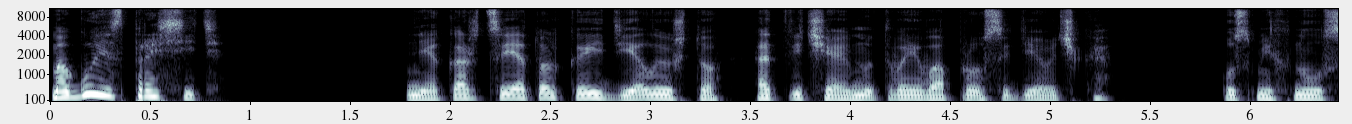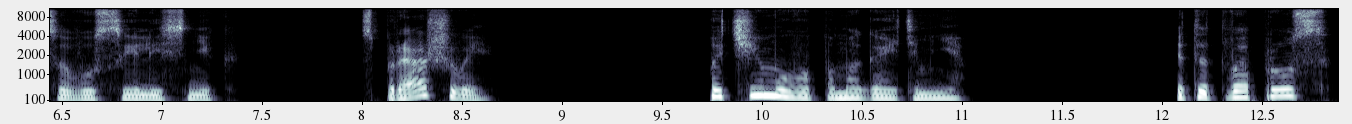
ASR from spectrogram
«Могу я спросить?» «Мне кажется, я только и делаю, что отвечаю на твои вопросы, девочка», — усмехнулся в усы лесник. «Спрашивай». «Почему вы помогаете мне?» Этот вопрос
